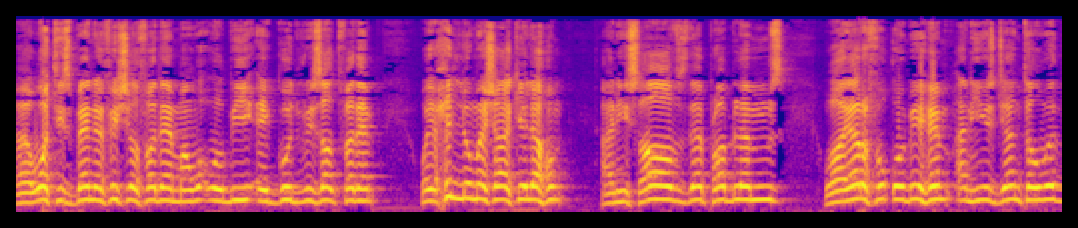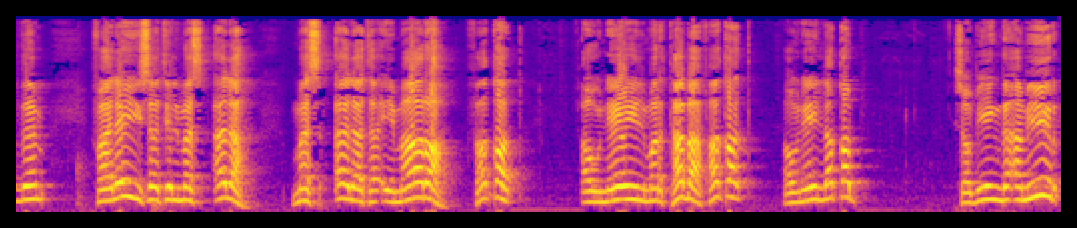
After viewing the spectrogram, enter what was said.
uh, what is beneficial for them and what will be a good result for them ويحل مشاكلهم and he solves their problems ويرفق بهم and he is gentle with them فليست المسألة مسألة إمارة فقط أو نيل مرتبة فقط أو نيل لقب So being the Amir,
